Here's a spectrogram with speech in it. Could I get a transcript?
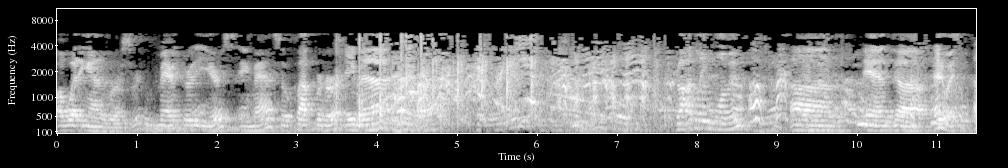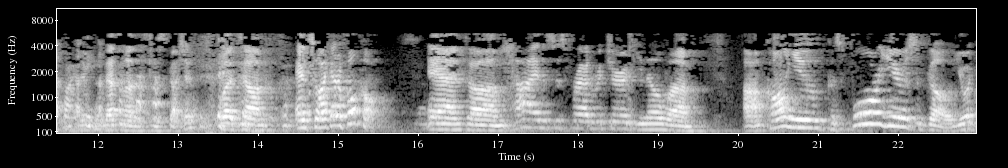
our wedding anniversary. We've married 30 years. Amen. So clap for her. Amen. Godly woman. Uh, and uh, anyway, that's another discussion. But um, and so I got a phone call, and um, hi, this is Fred Richard. You know, um, I'm calling you because four years ago your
